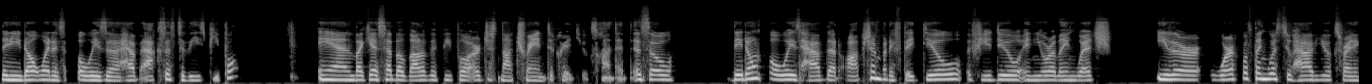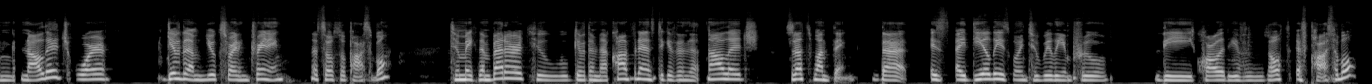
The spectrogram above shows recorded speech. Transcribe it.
then you don't want to always uh, have access to these people. And like i said a lot of the people are just not trained to create ux content. And so they don't always have that option but if they do if you do in your language either work with linguists who have ux writing knowledge or give them ux writing training that's also possible to make them better, to give them that confidence, to give them that knowledge. So that's one thing that is ideally is going to really improve the quality of the results if possible.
